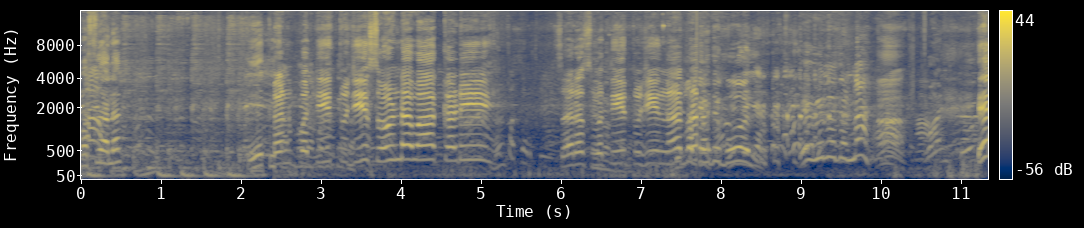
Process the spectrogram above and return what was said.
मस्त झालं. एक गणपती तुझी सोंड वाकडी सरस्वती तुझी न बोल. विरोजन ना. ए!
